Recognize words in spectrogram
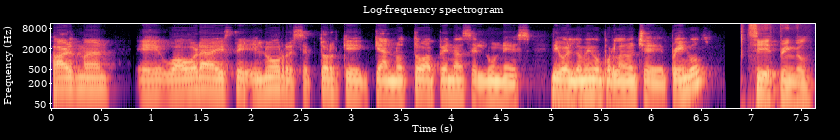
Hartman, eh, o ahora este, el nuevo receptor que, anotó apenas el lunes, digo, el domingo por la noche, Pringle? Sí, es Pringle.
